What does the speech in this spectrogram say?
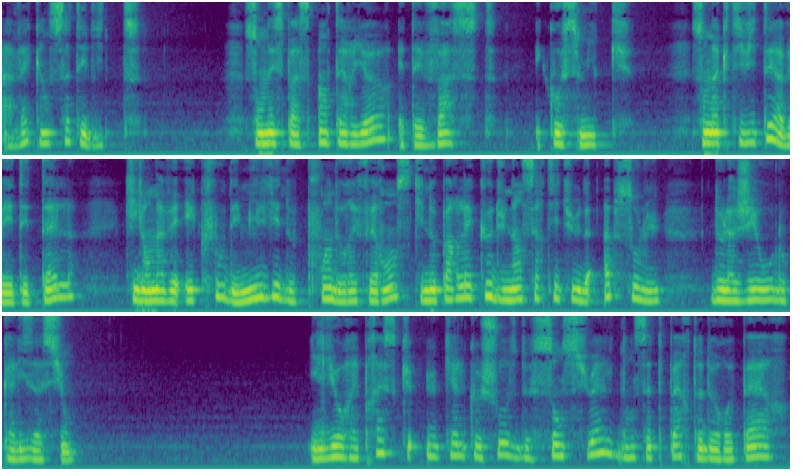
avec un satellite. Son espace intérieur était vaste et cosmique. Son activité avait été telle qu'il en avait éclos des milliers de points de référence qui ne parlaient que d'une incertitude absolue de la géolocalisation. Il y aurait presque eu quelque chose de sensuel dans cette perte de repère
